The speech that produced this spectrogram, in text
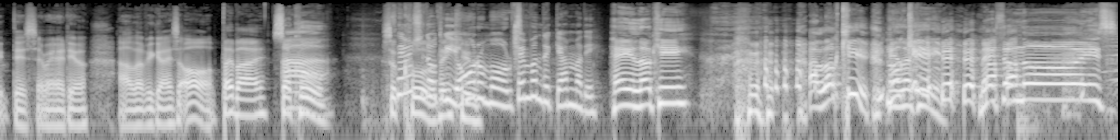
like this radio. I love you guys all. Bye bye. So 아. cool. So 세훈 cool. 씨도 어떻게 Thank you. 영어로 뭐 우리 팬분들께 한마디. Hey, Lucky. 아, lucky. Hey, Lucky. Make some noise.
